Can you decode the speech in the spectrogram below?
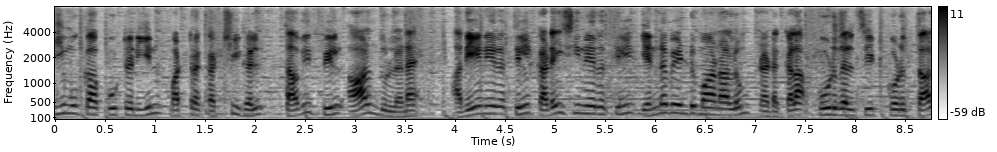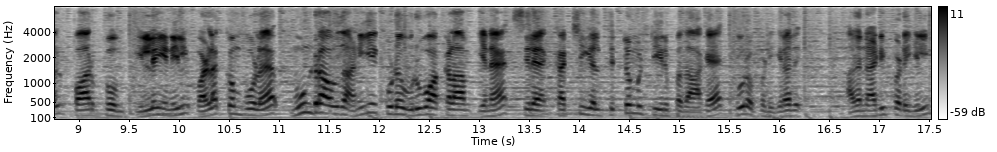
திமுக கூட்டணியின் மற்ற கட்சிகள் தவிப்பில் ஆழ்ந்துள்ளன. அதே நேரத்தில் கடைசி நேரத்தில் என்ன வேண்டுமானாலும் நடக்கலாம். கூடுதல் சீட் கொடுத்தால் பார்ப்போம். இல்லையெனில் வழக்கம் போல மூன்றாவது அணியை கூட உருவாக்கலாம் என சில கட்சிகள் திட்டமிட்டு இருப்பதாக கூறப்படுகிறது. அதன் அடிப்படையில்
